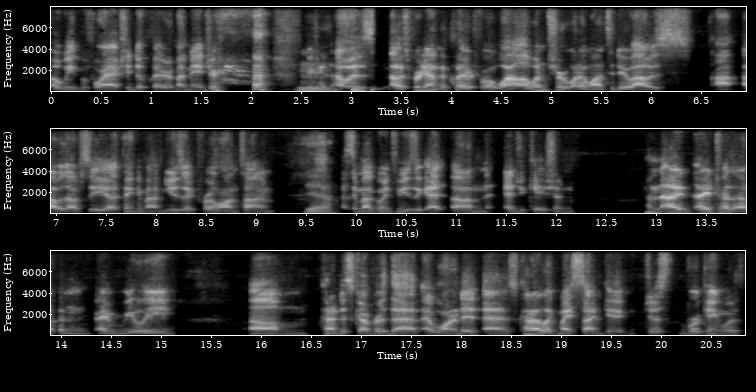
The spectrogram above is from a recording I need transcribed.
a week before I actually declared it my major because mm. I was I was pretty undeclared for a while. I wasn't sure what I wanted to do. I was I, I was obviously uh, thinking about music for a long time. Yeah, I was thinking about going to music ed, um, education, and I I tried that up, and I really um kind of discovered that I wanted it as kind of like my side gig, just working with,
